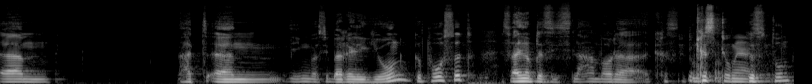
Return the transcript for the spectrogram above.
ähm, hat ähm, irgendwas über Religion gepostet. Ich weiß nicht, ob das Islam war oder Christentum. Christentum, ja. Christentum.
